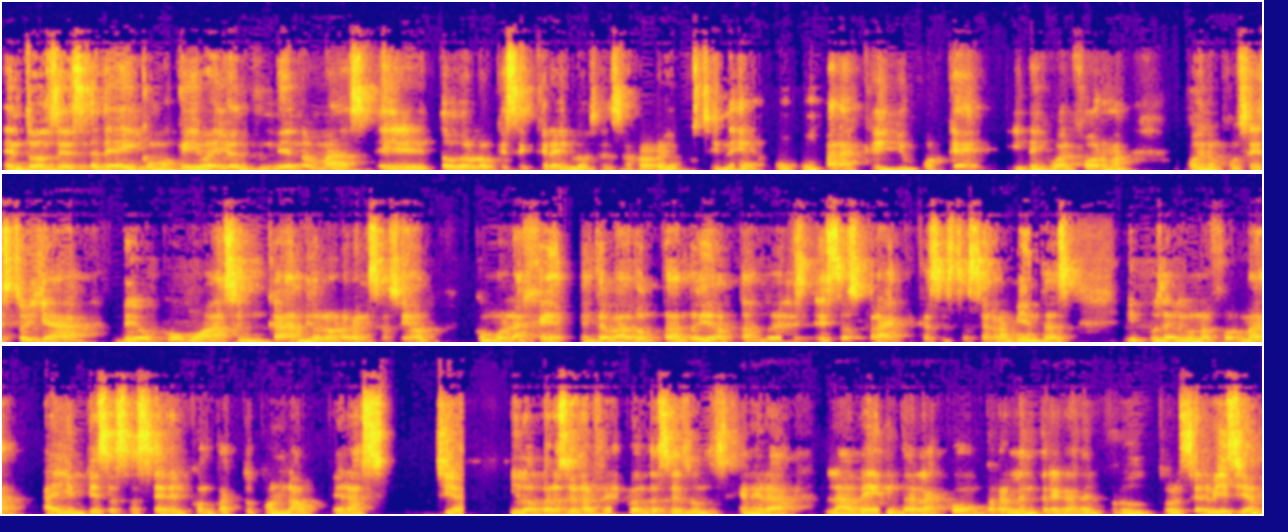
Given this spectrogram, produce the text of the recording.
Entonces, de ahí como que iba yo entendiendo más eh, todo lo que se cree y los desarrollos, pues tiene un, un, para qué y un por qué. Y de igual forma, bueno, pues esto ya veo cómo hace un cambio la organización, cómo la gente va adoptando y adaptando estas prácticas, estas herramientas, y pues de alguna forma ahí empiezas a hacer el contacto con la operación. Y la operación, al fin de cuentas, es donde se genera la venta, la compra, la entrega del producto o el servicio.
